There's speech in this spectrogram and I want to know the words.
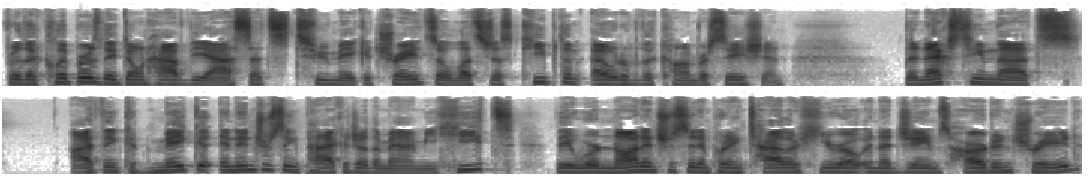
For the Clippers, they don't have the assets to make a trade, so let's just keep them out of the conversation. The next team that's I think could make an interesting package are the Miami Heat. They were not interested in putting Tyler Herro in a James Harden trade,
